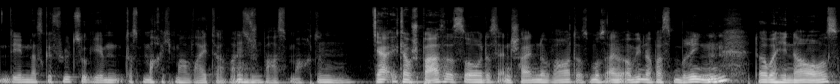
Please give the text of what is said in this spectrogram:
denen das Gefühl zu geben, das mache ich mal weiter, weil mhm. es Spaß macht. Mhm. Ja, ich glaube, Spaß ist so das entscheidende Wort. Das muss einem irgendwie noch was bringen mhm. darüber hinaus.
